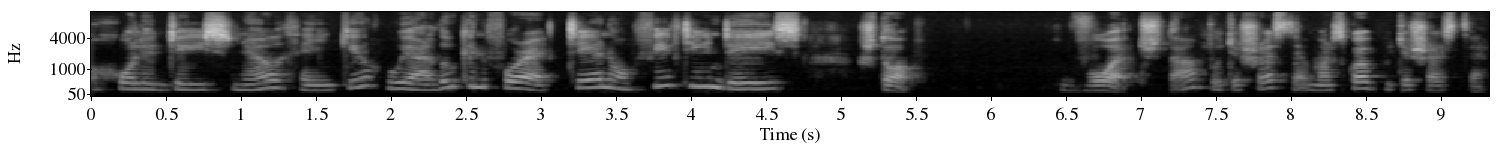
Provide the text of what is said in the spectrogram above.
holidays? No, thank you. We are looking for a 10 or 15 days. Что? Voyage, да? Путешествие, морское путешествие.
